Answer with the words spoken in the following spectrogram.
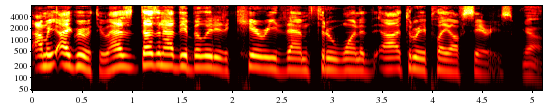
I mean, I agree with you. Has doesn't have the ability to carry them through one of, uh, through a playoff series. Yeah,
